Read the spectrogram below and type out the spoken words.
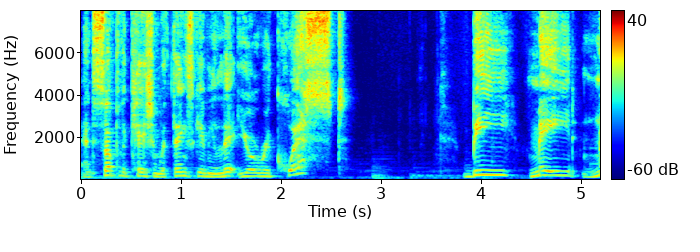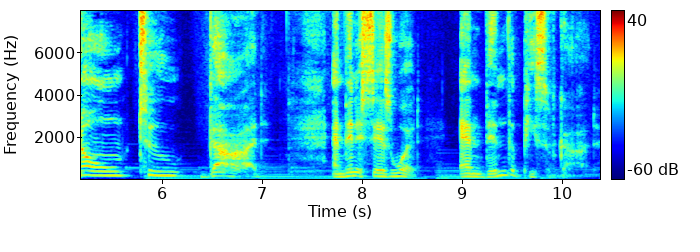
And supplication with thanksgiving, let your request be made known to God. And then it says what? and then the peace of God,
